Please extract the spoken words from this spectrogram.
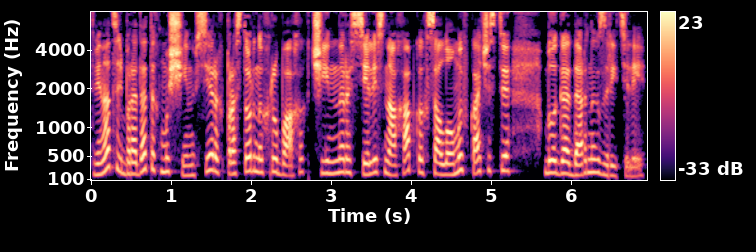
Двенадцать бородатых мужчин в серых просторных рубахах чинно расселись на охапках соломы в качестве благодарных зрителей.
